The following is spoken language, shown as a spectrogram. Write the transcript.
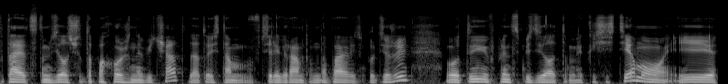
пытается там сделать что-то похожее на WeChat, да, то есть там в Telegram там добавить платежи, вот, и, в принципе, сделать там экосистему, и...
